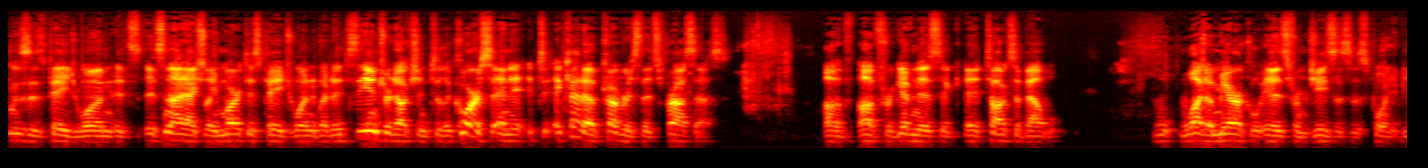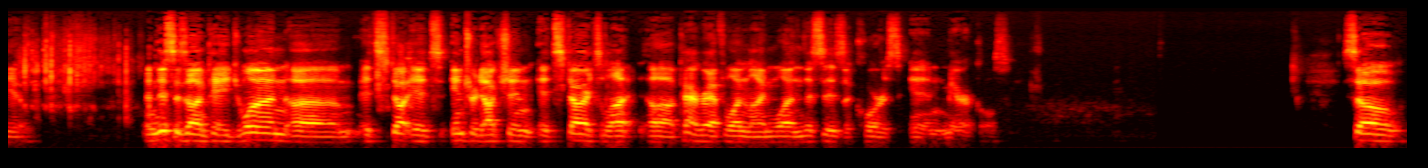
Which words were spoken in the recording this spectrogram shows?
this is page one. It's it's not actually marked as page one, but it's the introduction to the course, and it it, it kind of covers this process of of forgiveness. It, it talks about what a miracle is from Jesus's point of view and this is on page one. Um, it's it's introduction. It starts line, uh, paragraph one, line one. This is a course in miracles. So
